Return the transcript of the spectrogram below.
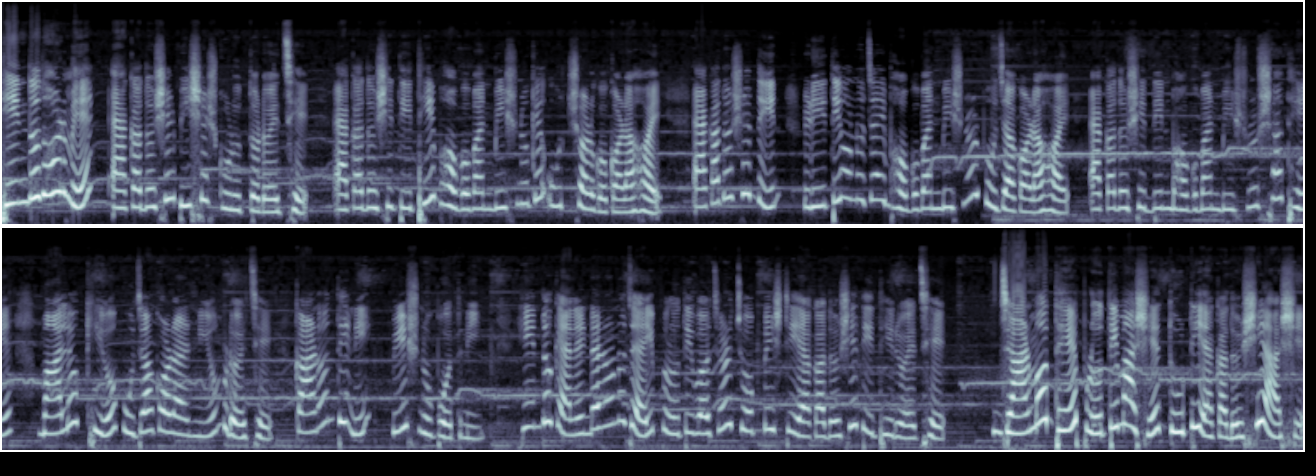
হিন্দু ধর্মে একাদশীর বিশেষ গুরুত্ব রয়েছে। একাদশী তিথি ভগবান বিষ্ণুকে উৎসর্গ করা হয়। একাদশীর দিন রীতি অনুযায়ী ভগবান বিষ্ণুর পূজা করা হয়। একাদশীর দিন ভগবান বিষ্ণুর সাথে মা লক্ষ্মীও পূজা করার নিয়ম রয়েছে, কারণ তিনি বিষ্ণু পত্নী। হিন্দু ক্যালেন্ডার অনুযায়ী প্রতি বছর চব্বিশটি একাদশী তিথি রয়েছে, যার মধ্যে প্রতি মাসে দুটি একাদশী আসে।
